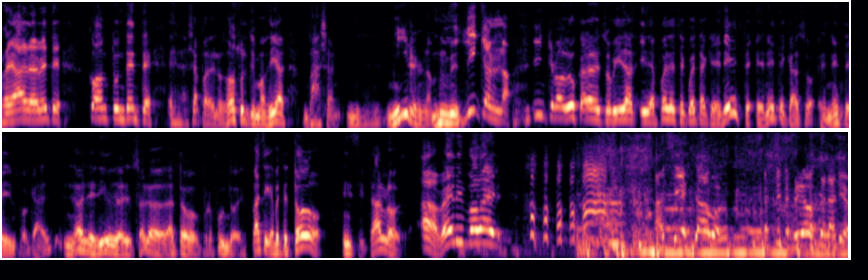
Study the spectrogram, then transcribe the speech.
realmente contundente. Es la chapa de los dos últimos días. Vayan, mírenla, medícanla, introduzcanla en sus vidas y después dense cuenta que en este, en este caso, en este Infocast, no les digo solo dato profundo, es básicamente todo incitarlos a ver Infomail. Así estamos. Así terminamos el año.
